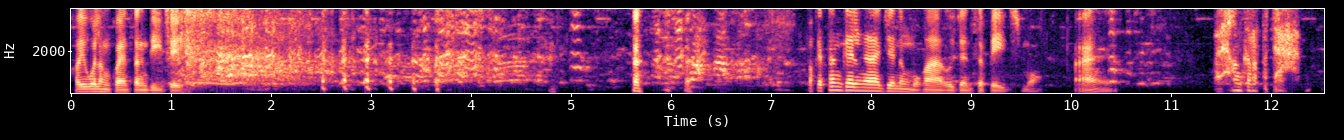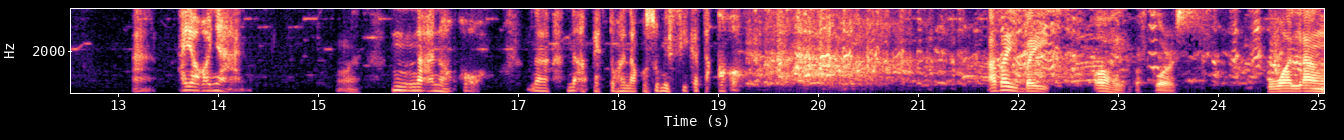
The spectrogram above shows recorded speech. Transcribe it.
kayo walang kwentang DJ. Pakitanggal nga dyan ang mukha ko dyan sa page mo. Ah, wala kang karapatan. Ah, ayoko niyan. Na ano ko, na naapektuhan ako, sumisikat ako. Abay, bay. Okay, of course. Walang,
